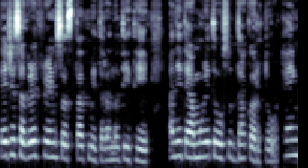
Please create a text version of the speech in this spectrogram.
त्याचे सगळे फ्रेंड्स असतात मित्रांनो तिथे आणि त्यामुळे तो सुद्धा करतो. थँक्यू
